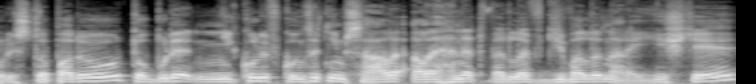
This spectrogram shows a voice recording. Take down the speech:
listopadu to bude nikoli v koncertním sále, ale hned vedle v divadle na Rejdišti,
